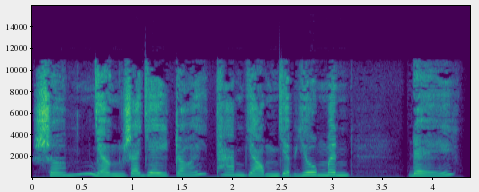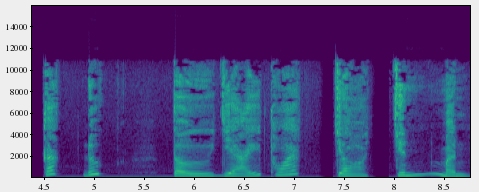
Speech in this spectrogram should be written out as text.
sớm nhận ra dây trói tham vọng và vô minh để cắt đứt, tự giải thoát cho chính mình.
